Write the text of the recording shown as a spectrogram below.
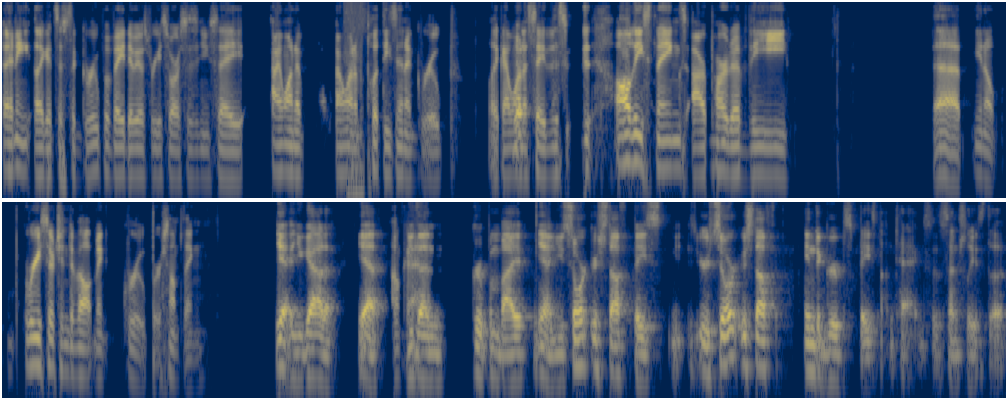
any like it's just a group of AWS resources, and you say, I want to I want to put these in a group. Like I want to say this, all these things are part of the, uh, you know, research and development group or something. Yeah, you got it. Yeah. Okay. You then group them by yeah you sort your stuff based you sort your stuff into groups based on tags essentially is the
